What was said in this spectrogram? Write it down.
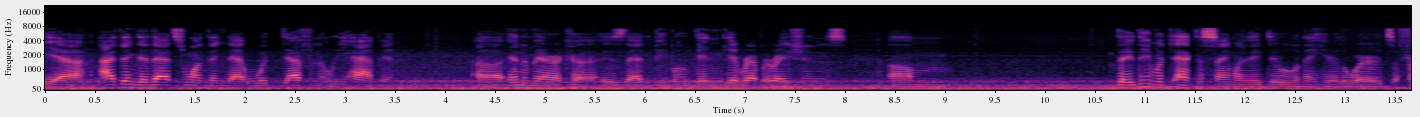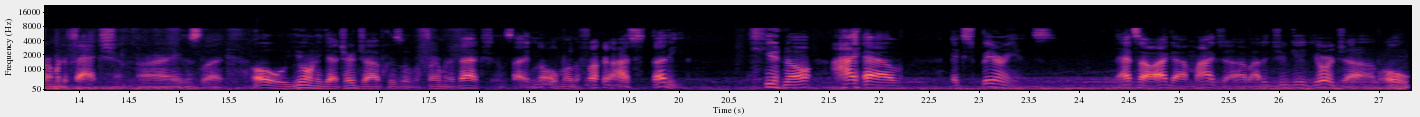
yeah, I think that that's one thing that would definitely happen uh, in America is that the people who didn't get reparations. Um, they, they would act the same way they do when they hear the words affirmative action. All right, it's like, oh, you only got your job because of affirmative action. It's like, no, motherfucker, I studied. You know, I have experience. That's how I got my job. How did you get your job? Oh,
